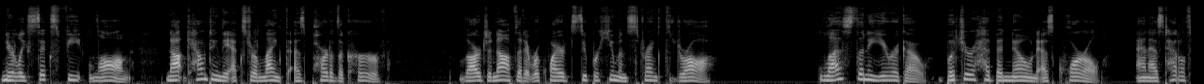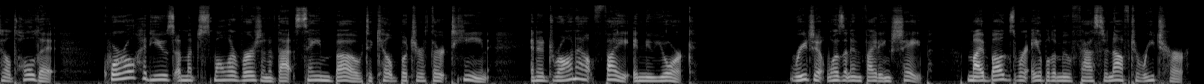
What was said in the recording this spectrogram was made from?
nearly six feet long, not counting the extra length as part of the curve large enough that it required superhuman strength to draw. Less than a year ago, Butcher had been known as Quarrel, and as Tattletale told it, Quarrel had used a much smaller version of that same bow to kill Butcher 13 in a drawn out fight in New York. Regent wasn't in fighting shape. My bugs were able to move fast enough to reach her.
